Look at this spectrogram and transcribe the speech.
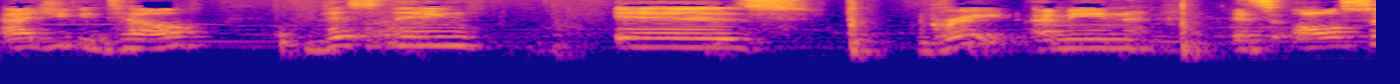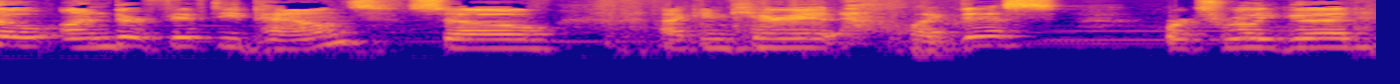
as you can tell, this thing is great. I mean, it's also under 50 pounds, so I can carry it like this. Works really good.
